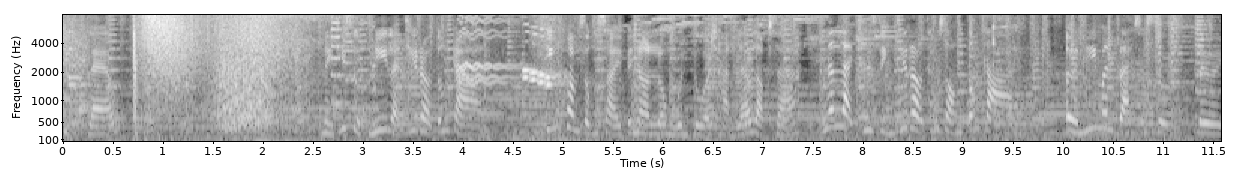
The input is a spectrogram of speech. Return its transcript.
ผิดแล้ว ในที่สุดนี่แหละที่เราต้องการทิ้งความสงสัยไปนอนลงบนตัวฉันแล้วหลับซะ นั่นแหละคือสิ่งที่เราทั้งสองต้องการ เออนี่มันแปลกสุดๆ เลย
